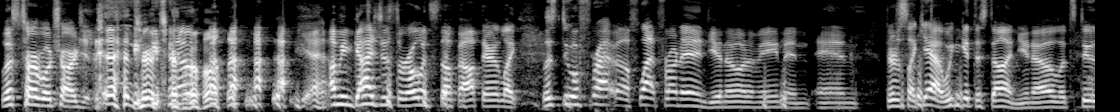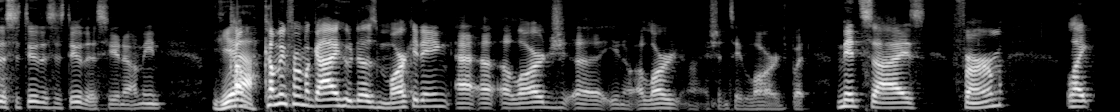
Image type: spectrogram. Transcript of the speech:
Let's turbocharge it. Know? yeah. I mean, guys just throwing stuff out there like, let's do a flat, a flat front end, you know what I mean? And and they're just like, yeah, we can get this done, you know. Let's do this, let's do this, let's do this, you know. I mean, com- yeah. coming from a guy who does marketing at a, a large, uh, you know, a large, I shouldn't say large, but mid-size firm, like.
